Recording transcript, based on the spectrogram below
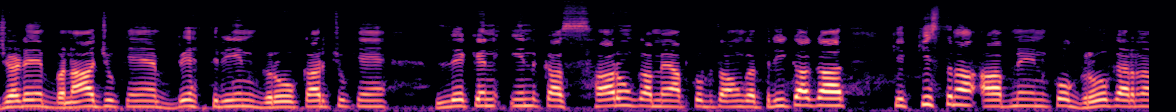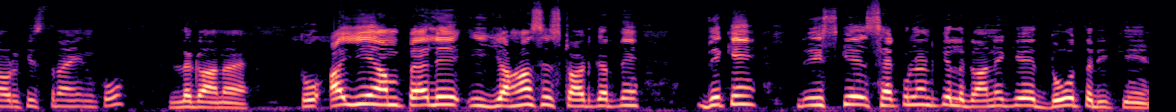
جڑیں بنا چکے ہیں، بہترین گرو کر چکے ہیں۔ لیکن ان کا ساروں کا میں آپ کو بتاؤں گا طریقہ کار کہ کس طرح آپ نے ان کو گرو کرنا اور کس طرح ان کو لگانا ہے۔ تو آئیے ہم پہلے یہاں سے سٹارٹ کرتے ہیں۔ دیکھیں، اس کے سیکولنٹ کے لگانے کے دو طریقے ہیں۔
